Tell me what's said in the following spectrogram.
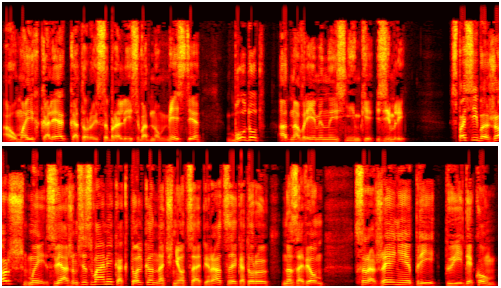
А у моих коллег, которые собрались в одном месте, будут одновременные снимки Земли. Спасибо, Жорж. Мы свяжемся с вами, как только начнется операция, которую назовем «Сражение при Пуи-де-Ком».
